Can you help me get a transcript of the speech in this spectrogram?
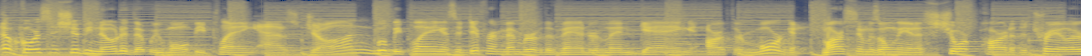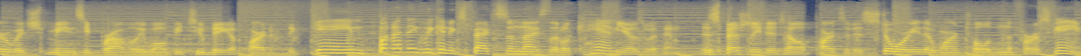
Of course, it should be noted that we won't be playing as John, we'll be playing as a different member of the Van der Linde gang, Arthur Morgan. Marston was only in a short part of the trailer, which means he probably won't be too big a part of the game, but I think we can expect some nice little cameos with him, especially to tell parts of his story that weren't told in the first game.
